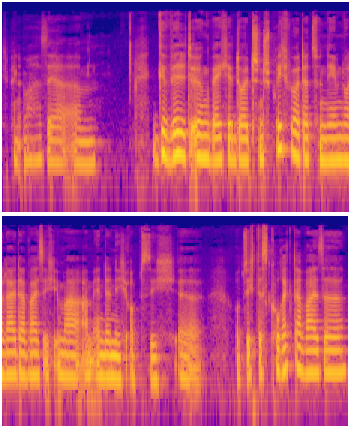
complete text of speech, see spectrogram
Ich bin immer sehr ähm, gewillt, irgendwelche deutschen Sprichwörter zu nehmen, nur leider weiß ich immer am Ende nicht, ob sich, äh, ob sich das korrekterweise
